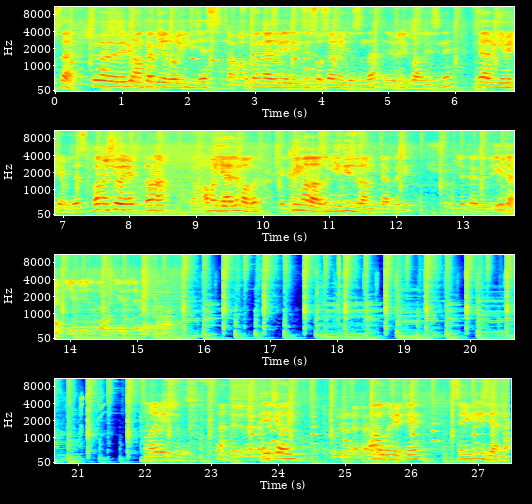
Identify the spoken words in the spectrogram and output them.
Usta şöyle bir Antakya'ya doğru gideceğiz. Tamam. Sultan Gazi Belediye'mizin sosyal medyasında, e, YouTube adresinde güzel bir yemek yapacağız. Bana şöyle dana ama yerli malı, e, kıyma lazım 700 gram yaklaşık. Şu yeterli değil. Yeter. 700 gram, 750 gram. Numara 5 yıldız. Efendim. Eti alayım. Buyurun efendim. Aldım eti. Sevgili izleyenler,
